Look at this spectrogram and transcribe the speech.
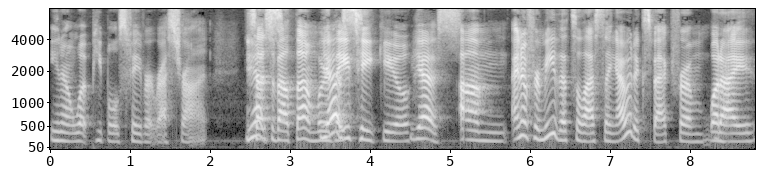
you know, what people's favorite restaurant Yes. says about them, where Yes. they take you. Yes. Um, I know for me, that's the last thing I would expect from what I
